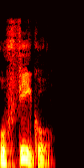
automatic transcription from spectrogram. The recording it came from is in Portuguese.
o figo.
